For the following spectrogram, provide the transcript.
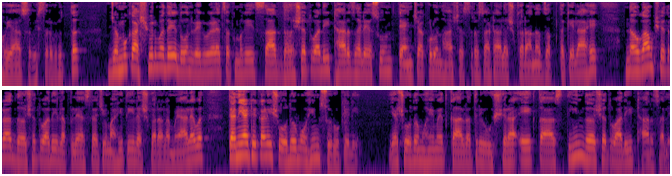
पाहूया सविस्तर वृत्त. जम्मू काश्मीरमध्ये दोन वेगवेगळ्या चकमकीत सात दहशतवादी ठार झाले असून त्यांच्याकडून हा शस्त्रसाठा लष्करानं जप्त केला आहे. नवगाम क्षेत्रात दहशतवादी लपले असल्याची माहिती लष्कराला मिळाल्यावर त्यांनी या ठिकाणी शोधमोहीम सुरू केली. या शोधमोहिमेत काल रात्री उशिरा एक तास तीन दहशतवादी ठार झाले.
